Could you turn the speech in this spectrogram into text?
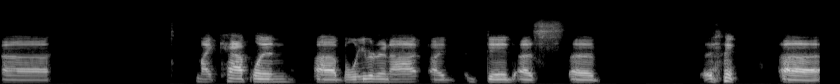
uh, Myq Kaplan. Uh, believe it or not, I did a, a uh,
